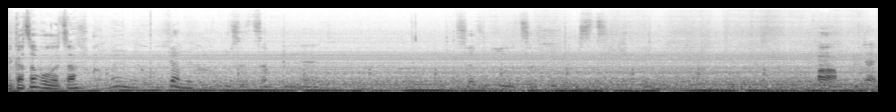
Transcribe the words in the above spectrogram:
Яка це вулиця? Коли ніхуя не грузиться, блядь. Це вулиця. А, блядь,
